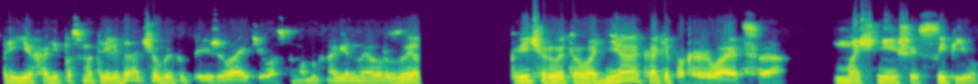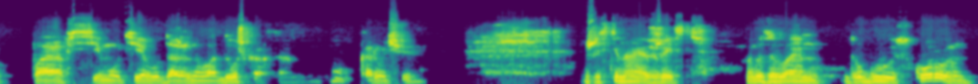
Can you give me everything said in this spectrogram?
приехали, посмотрели, да, что, говорит, тут переживаете, у вас там обыкновенная ОРЗ. К вечеру этого дня Катя покрывается мощнейшей сыпью по всему телу, даже на ладошках. Там, ну, короче, жестяная жесть. Мы вызываем другую скорую,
